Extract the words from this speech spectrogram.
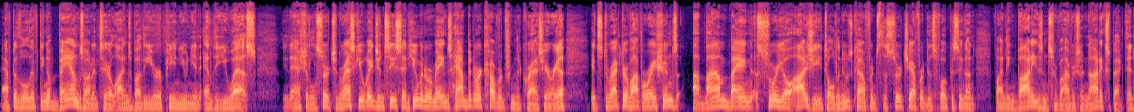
after the lifting of bans on its airlines by the European Union and the U.S. The National Search and Rescue Agency said human remains have been recovered from the crash area. Its director of operations, Bambang Suryo Aji, told a news conference the search effort is focusing on finding bodies and survivors are not expected.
